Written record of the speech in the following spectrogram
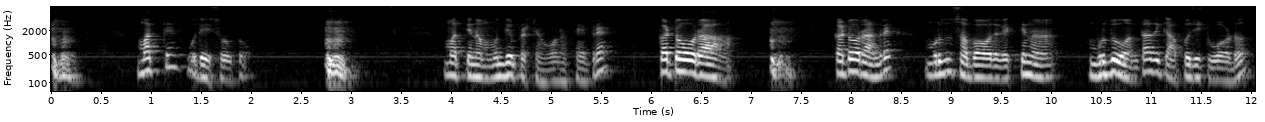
ಮತ್ತೆ ಉದಯಿಸೋದು. ಮತ್ತಿನ ಮುಂದಿನ ಪ್ರಶ್ನೆ ಹೋಗೋಣ ಸ್ನೇಹಿತರೆ. ಕಠೋರ ಕಠೋರ ಅಂದರೆ ಮೃದು ಸ್ವಭಾವದ ವ್ಯಕ್ತಿನ, ಮೃದು ಅಂತ ಅದಕ್ಕೆ ಅಪೋಸಿಟ್ ವರ್ಡು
